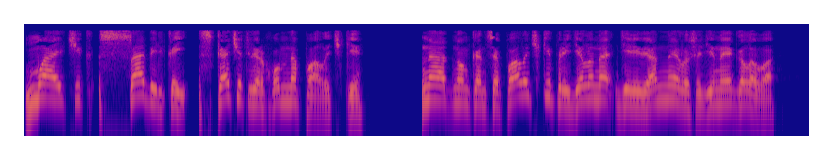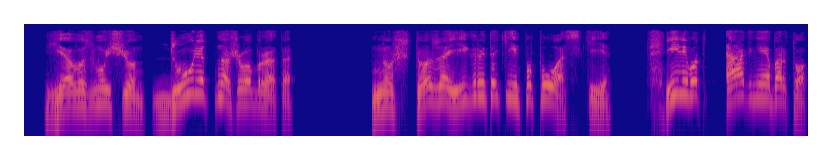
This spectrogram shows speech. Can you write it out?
Мальчик с сабелькой скачет верхом на палочке. На одном конце палочки приделана деревянная лошадиная голова. Я возмущен. Дурят нашего брата. Ну что за игры такие папуасские? Или вот Агния Барто.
